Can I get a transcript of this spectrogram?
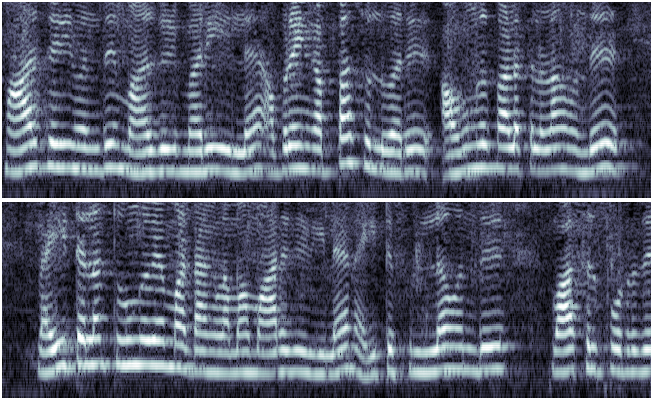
மார்கழி வந்து மார்கழி மாதிரி இல்லை. அப்புறம் எங்கள் அப்பா சொல்லுவார் அவங்க காலத்துலலாம் வந்து நைட்டெல்லாம் தூங்கவே மாட்டாங்களாம்மா மார்கழியில். நைட்டு ஃபுல்லாக வந்து வாசல் போடுறது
